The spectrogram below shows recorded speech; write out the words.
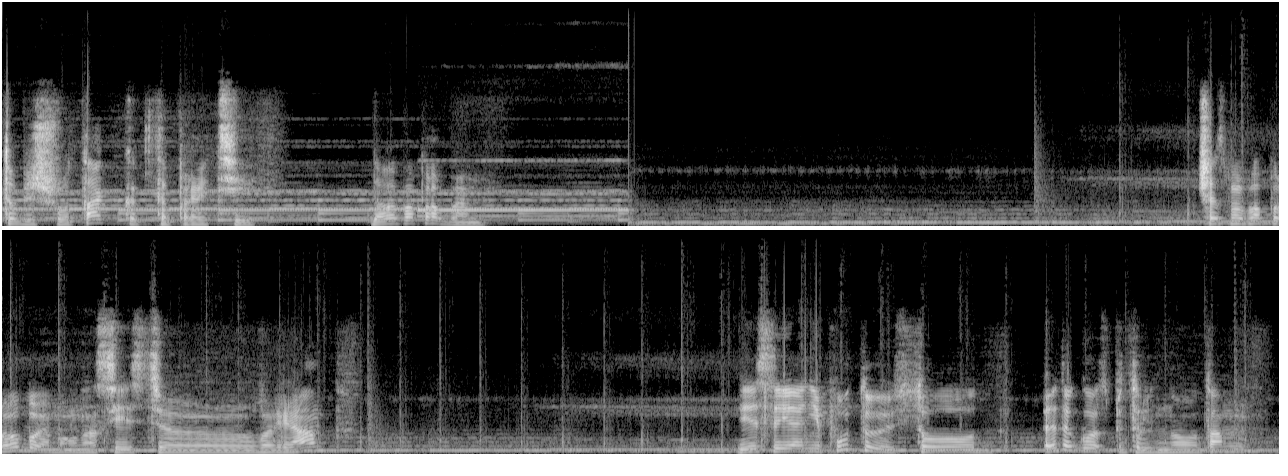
то бишь вот так как-то пройти. Давай попробуем. Сейчас мы попробуем, у нас есть э, вариант. Если я не путаюсь, то это госпиталь, но там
